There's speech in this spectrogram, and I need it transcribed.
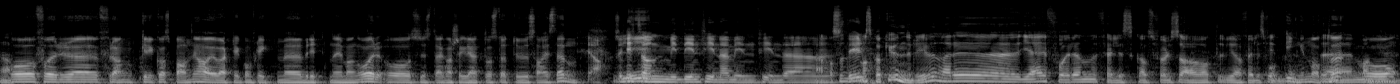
Ja. Og for eh, Frankrike og Spania har jo vært i konflikt med britene i mange år og syns det er kanskje greit å støtte USA isteden. Ja, Så litt de- sånn din fiende er min Altså, fiende-stil. man skal ikke underdrive. Der, eh, jeg får en fellesskapsfølelse av at vi har felles På ingen måte. Og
